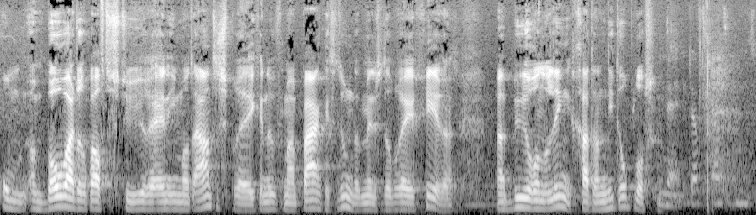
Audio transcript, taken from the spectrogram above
om een boa erop af te sturen en iemand aan te spreken. En dat hoef je maar een paar keer te doen, dat mensen erop reageren. Maar buren onderling gaat dat niet oplossen. Nee, dat gaat niet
